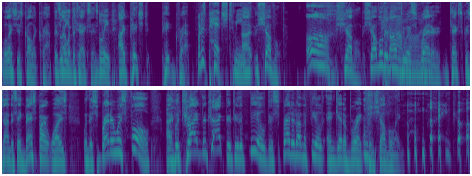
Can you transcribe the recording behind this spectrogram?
Well, let's just call it crap. That's not what the text says. Bleep. I pitched pig crap. what does pitched mean? Uh, shoveled. Ugh. Shoveled. Shoveled it onto a on. spreader. Text goes on to say, best part was when the spreader was full, I would drive the tractor to the field to spread it on the field and get a break from shoveling. Oh my God.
